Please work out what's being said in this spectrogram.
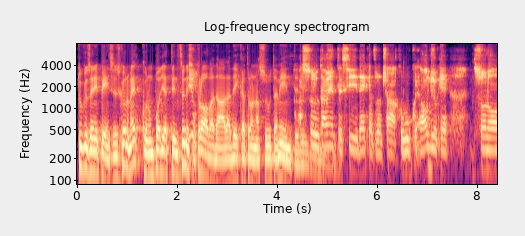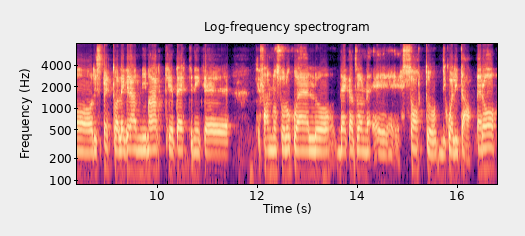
Tu cosa ne pensi? Secondo me con un po' di attenzione Io, si trova da, da, Decathlon assolutamente. Assolutamente sì, Decathlon c'ha comunque, ovvio che sono rispetto alle grandi marche tecniche che fanno solo quello, Decathlon è sotto di qualità, però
